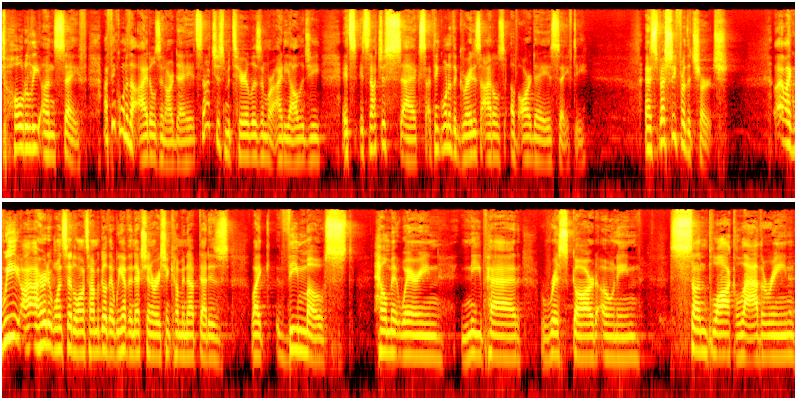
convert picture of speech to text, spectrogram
totally unsafe. I think one of the idols in our day, it's not just materialism or ideology, it's, it's not just sex. I think one of the greatest idols of our day is safety, and especially for the church. Like we, I heard it once said a long time ago that we have the next generation coming up that is like the most helmet wearing, knee pad, wrist guard owning, sunblock lathering,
